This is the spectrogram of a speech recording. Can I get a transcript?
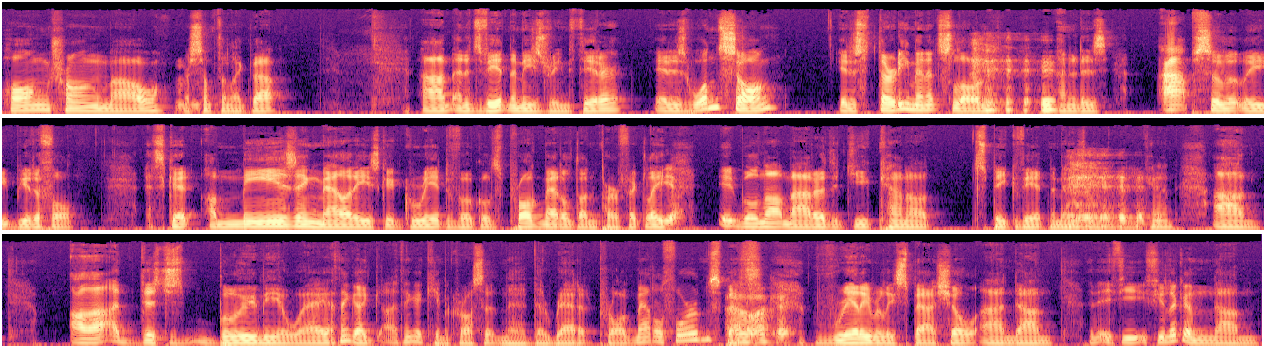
Hong Trong Mao or something like that. Um, and it's Vietnamese Dream Theater. It is one song. It is 30 minutes long, and it is absolutely beautiful. It's got amazing melodies, got great vocals, prog metal done perfectly. Yeah. It will not matter that you cannot speak Vietnamese. or you can. Um, uh, this just blew me away. I think I, I think I came across it in the, the Reddit prog metal forums. Oh, okay. Really, really special. And um, if you if you look on um,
